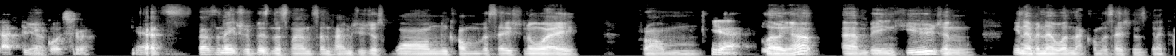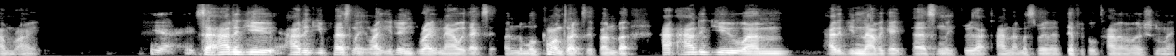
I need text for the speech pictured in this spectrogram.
that didn't yeah. go through. Yeah. That's that's the nature of business, man. Sometimes you're just one conversation away from yeah blowing up and being huge, and you never know when that conversation is going to come, right? Yeah. Exactly. So how did you how did you personally like you're doing great now with Exit Fund, and we'll come on to Exit Fund, but how, how did you um how did you navigate personally through that time? That must have been a difficult time emotionally.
